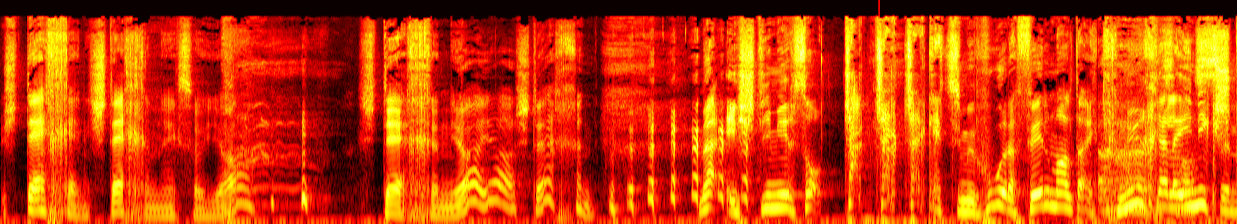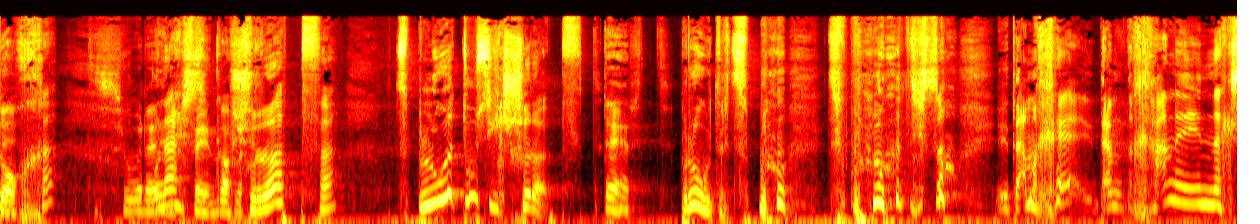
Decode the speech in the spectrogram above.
stechen, stechen. Ich so, ja. stechen, ja, ja, stechen. dann ist die mir so, tschak, tschak, tschak, hat sie mir hure viel mal da in die Ah, ich reingestochen. Ist Und dann ist sie schröpfen, das Blut rausgeschröpft. Dort. Bruder, das Blut, das Blut ist so in dem, Ke- in dem Kenne innen gewesen.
